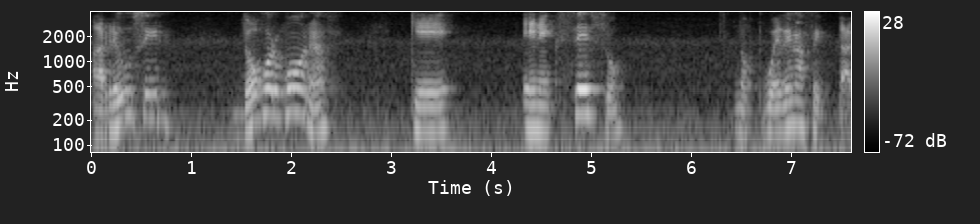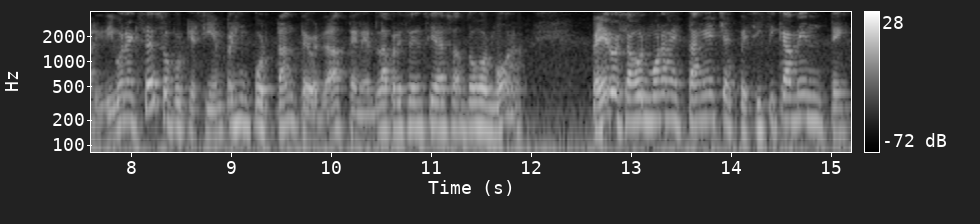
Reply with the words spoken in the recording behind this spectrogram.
a reducir dos hormonas que en exceso nos pueden afectar. Y digo en exceso porque siempre es importante, ¿verdad?, tener la presencia de esas dos hormonas. Pero esas hormonas están hechas específicamente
